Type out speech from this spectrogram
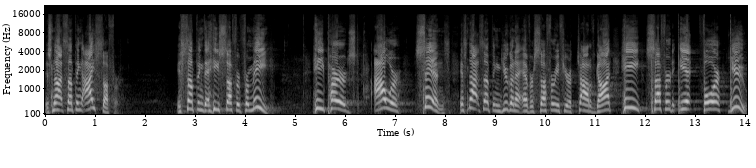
It's not something I suffer, it's something that He suffered for me. He purged our sins. It's not something you're going to ever suffer if you're a child of God. He suffered it for you.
